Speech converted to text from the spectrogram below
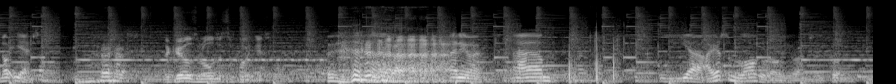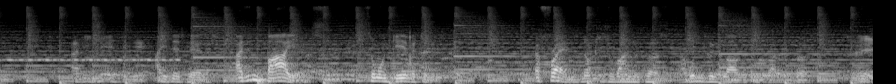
Not yet. The girls are all disappointed. anyway, um, yeah, I got some lager earlier actually, but And he hated it. I did hear it. I didn't buy it. Someone gave it to me. A friend, not just a random person. I wouldn't drink lager from a random person. Hey,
